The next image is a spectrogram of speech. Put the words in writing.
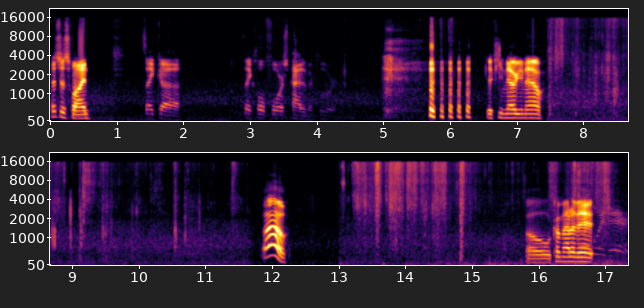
That's just fine. It's like uh, it's like whole forest padded McClure. if you know, you know. Oh! Oh, come out of it. Boy, there.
